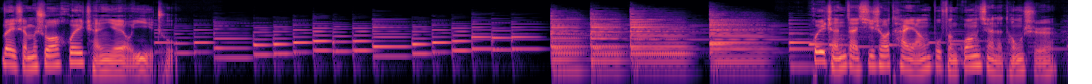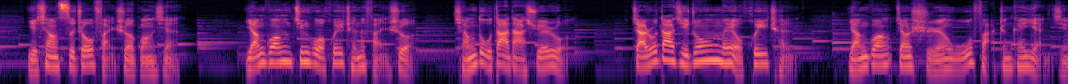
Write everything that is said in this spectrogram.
为什么说灰尘也有益处？灰尘在吸收太阳部分光线的同时，也向四周反射光线。阳光经过灰尘的反射，强度大大削弱。假如大气中没有灰尘，阳光将使人无法睁开眼睛。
